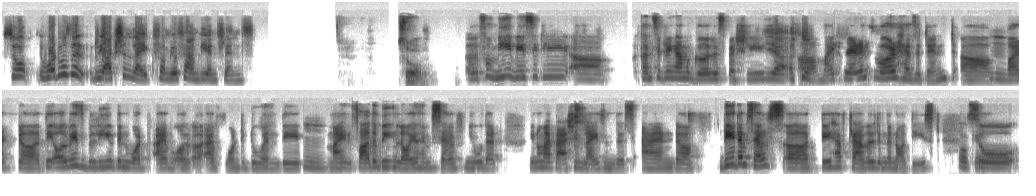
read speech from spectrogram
so what was the reaction like from your family and friends so uh, for me basically uh, considering i'm a girl especially yeah uh, my parents were hesitant mm. but uh, they always believed in what i've all, uh, i've wanted to do and they mm. my father being a lawyer himself knew that you know my passion lies in this and they themselves they have traveled in the northeast okay. so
